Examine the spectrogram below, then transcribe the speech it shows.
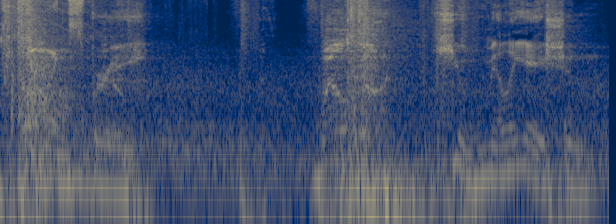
Killing spree. Well done. Humiliation.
